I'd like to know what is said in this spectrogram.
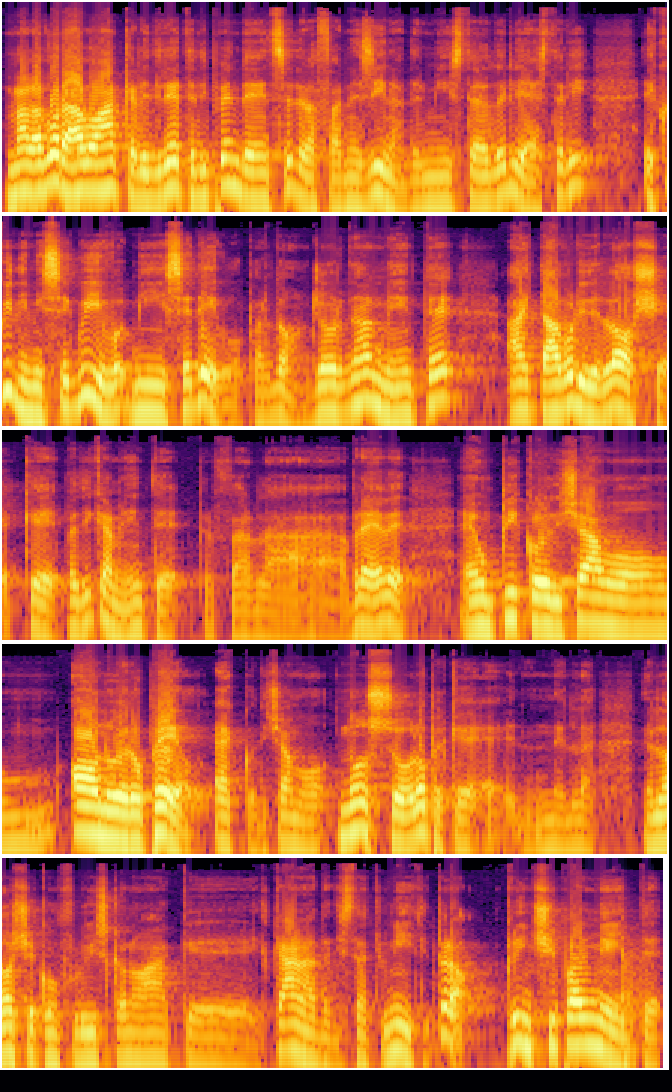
ma lavoravo anche alle dirette dipendenze della Farnesina, del Ministero degli Esteri e quindi mi, seguivo, mi sedevo pardon, giornalmente ai tavoli dell'OSCE, che praticamente, per farla breve, è un piccolo diciamo, ONU europeo, ecco, diciamo, non solo perché nel, nell'OSCE confluiscono anche il Canada, gli Stati Uniti, però principalmente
